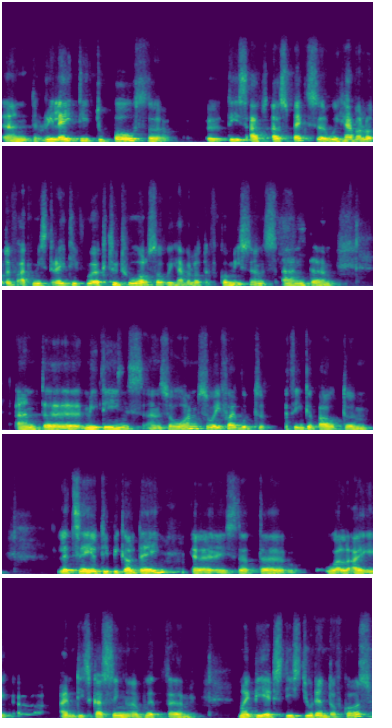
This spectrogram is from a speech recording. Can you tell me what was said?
and related to both these aspects. Uh, we have a lot of administrative work to do. Also, we have a lot of commissions and um, and uh, meetings and so on. So, if I would think about, um, let's say, a typical day, is that well, I I'm discussing with. Um, my PhD student, of course,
